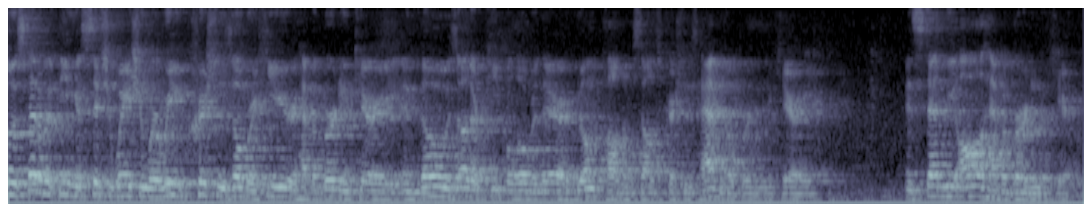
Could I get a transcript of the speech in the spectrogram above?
So instead of it being a situation where we Christians over here have a burden to carry and those other people over there who don't call themselves Christians have no burden to carry, instead we all have a burden to carry.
